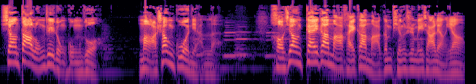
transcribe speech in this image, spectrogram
像大龙这种工作，马上过年了，好像该干嘛还干嘛，跟平时没啥两样。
